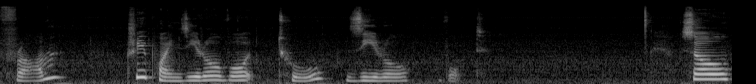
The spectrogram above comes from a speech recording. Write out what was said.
from 3.0 volt to 0 volt. So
